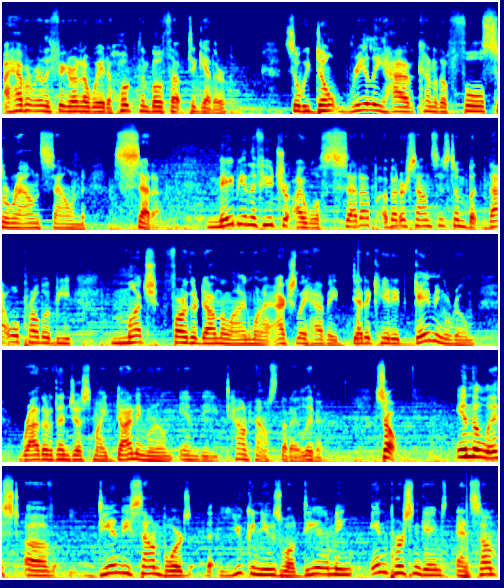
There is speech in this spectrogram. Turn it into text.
I haven't really figured out a way to hook them both up together, so we don't really have kind of the full surround sound setup. Maybe in the future I will set up a better sound system, but that will probably be much farther down the line when I actually have a dedicated gaming room rather than just my dining room in the townhouse that I live in. So, in the list of D&D soundboards that you can use while DMing in-person games and some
